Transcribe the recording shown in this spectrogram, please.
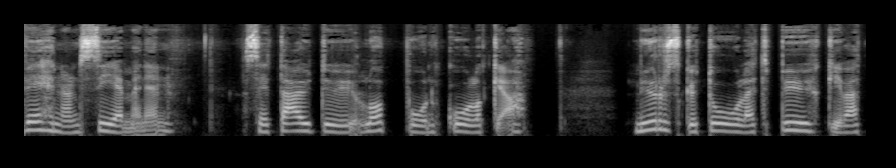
vehnän siemenen. Se täytyy loppuun kulkea. Myrskytuulet pyyhkivät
